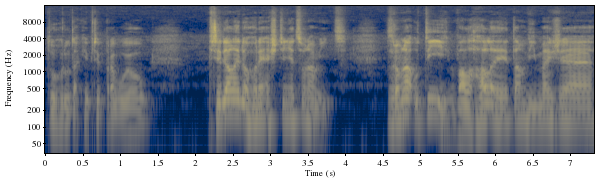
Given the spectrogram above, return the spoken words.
tu hru taky připravují, přidali do hry ještě něco navíc. Zrovna u té Valhaly tam víme, že eh,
